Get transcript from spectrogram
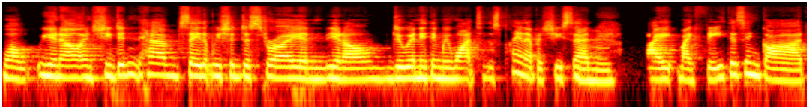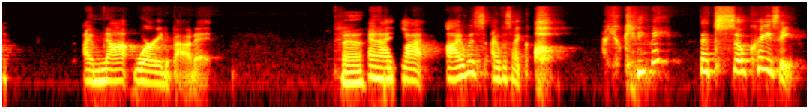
Well, you know, and she didn't have say that we should destroy and, you know, do anything we want to this planet, but she said, Mhm. I my faith is in God. I'm not worried about it. Yeah. And I thought I was I was like, "Oh, are you kidding me? That's so crazy."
